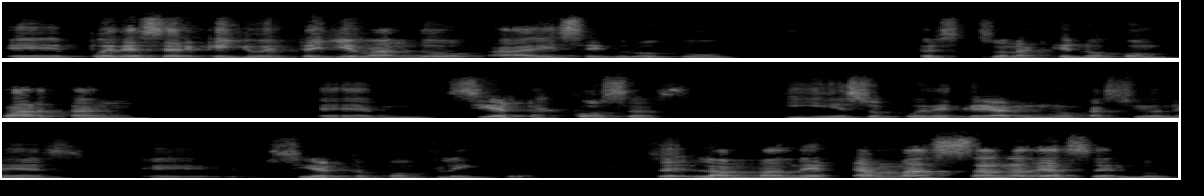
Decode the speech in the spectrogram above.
eh, puede ser que yo esté llevando a ese grupo personas que no compartan Em, ciertas cosas y eso puede crear en ocasiones eh, ciertos conflictos. la manera más sana de hacerlo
